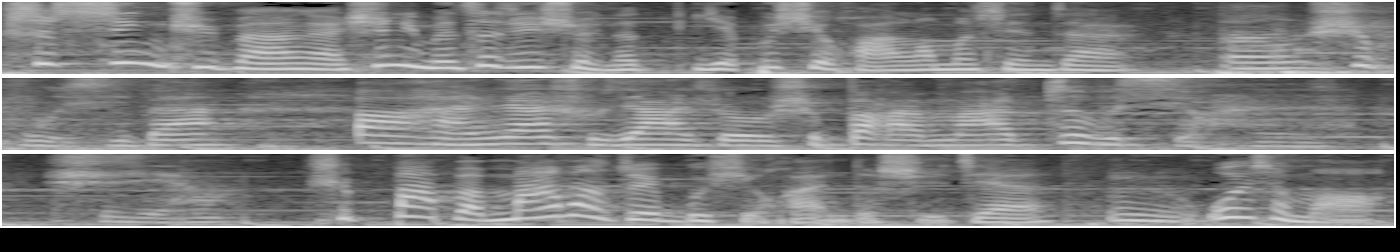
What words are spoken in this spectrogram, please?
是兴趣班哎，是你们自己选的，也不喜欢了吗？现在嗯，是补习班。放寒假、暑假的时候是爸爸妈妈最不喜欢的时间了，是爸爸妈妈最不喜欢的时间。嗯为什么？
